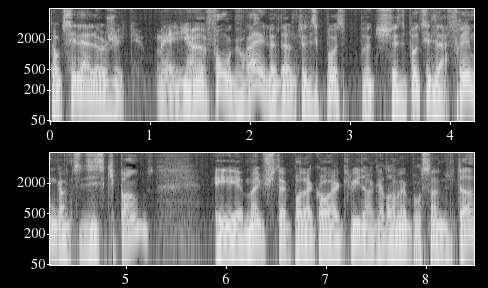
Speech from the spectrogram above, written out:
Donc, c'est la logique. Mais il y a un fond de vrai, là. Je te dis pas, je te dis pas que c'est de la frime quand tu dis ce qu'il pense, et même si je n'étais pas d'accord avec lui dans 80 du temps,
